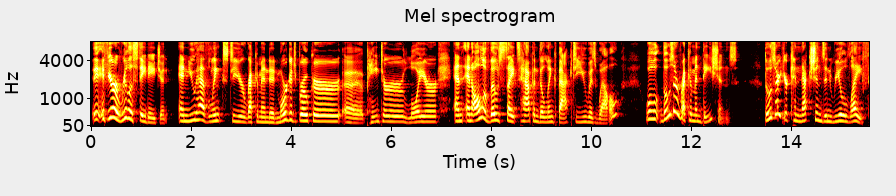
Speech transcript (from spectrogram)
If you're a real estate agent and you have links to your recommended mortgage broker, uh, painter, lawyer, and, and all of those sites happen to link back to you as well, well, those are recommendations. Those are your connections in real life.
